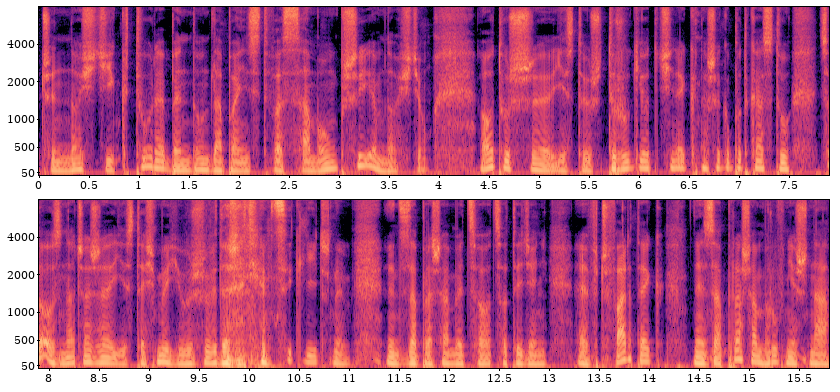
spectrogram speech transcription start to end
czynności, które będą dla Państwa samą przyjemnością. Otóż jest to już drugi odcinek naszego podcastu, co oznacza, że jesteśmy już wydarzeniem cyklicznym, więc zapraszamy co, co tydzień w czwartek. Zapraszam również na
